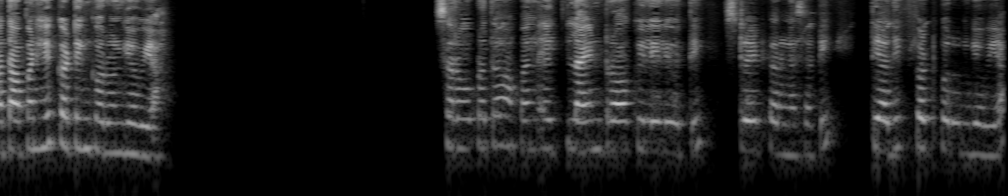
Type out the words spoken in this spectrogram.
आता आपण हे कटिंग करून घेऊया. सर्वप्रथम आपण एक लाईन ड्रॉ केलेली होती स्ट्रेट करण्यासाठी. ती आधी कट करून घेऊया.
